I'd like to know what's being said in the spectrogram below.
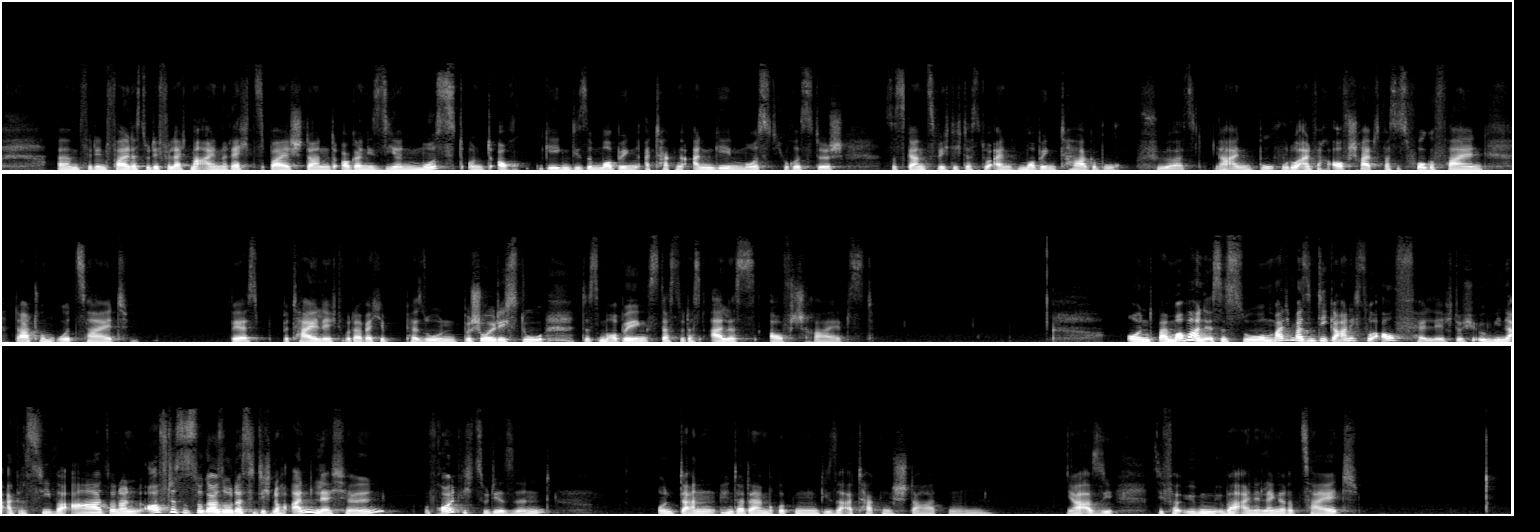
für den Fall, dass du dir vielleicht mal einen Rechtsbeistand organisieren musst und auch gegen diese Mobbing-Attacken angehen musst, juristisch, ist es ganz wichtig, dass du ein Mobbing-Tagebuch führst. Ja, ein Buch, wo du einfach aufschreibst, was ist vorgefallen, Datum, Uhrzeit, wer ist beteiligt oder welche Person beschuldigst du des Mobbings, dass du das alles aufschreibst. Und bei Mobbern ist es so, manchmal sind die gar nicht so auffällig durch irgendwie eine aggressive Art, sondern oft ist es sogar so, dass sie dich noch anlächeln, freundlich zu dir sind und dann hinter deinem Rücken diese Attacken starten. Ja, also sie, sie verüben über eine längere Zeit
